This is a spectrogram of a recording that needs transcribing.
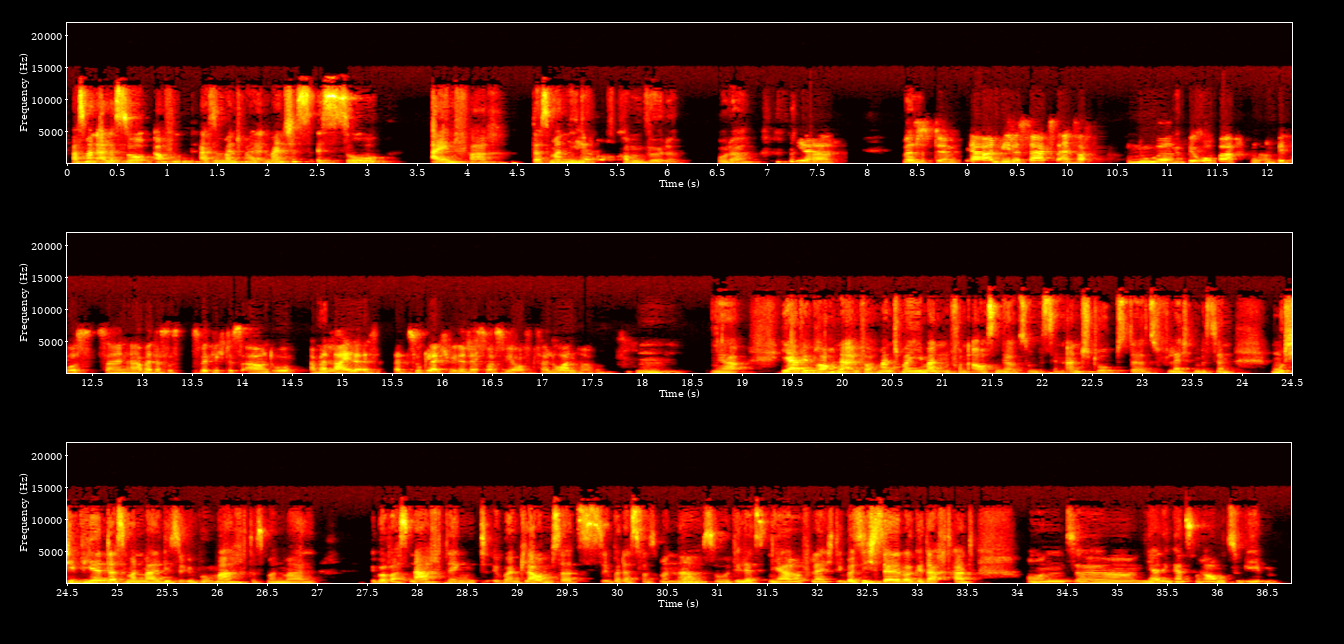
Was man alles so offen, also manchmal, manches ist so einfach, dass man nie ja. darauf kommen würde, oder? Ja, das stimmt. Ja, und wie du sagst, einfach nur ja. beobachten und bewusst sein. Aber das ist wirklich das A und O. Aber leider ist es dazu gleich wieder das, was wir oft verloren haben. Hm. Ja, ja, wir brauchen da einfach manchmal jemanden von außen, der uns so ein bisschen anstupst, der uns vielleicht ein bisschen motiviert, dass man mal diese Übung macht, dass man mal über was nachdenkt, über einen Glaubenssatz, über das, was man ne, so die letzten Jahre vielleicht über sich selber gedacht hat und äh, ja, den ganzen Raum zu geben.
